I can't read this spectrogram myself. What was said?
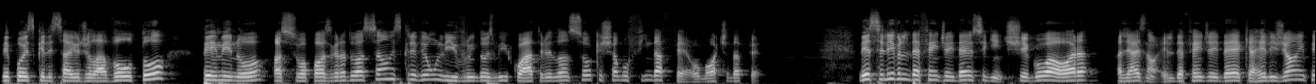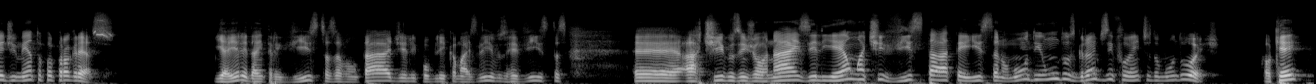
Depois que ele saiu de lá, voltou, terminou a sua pós-graduação, escreveu um livro em 2004, ele lançou que chama O Fim da Fé, ou Morte da Fé. Nesse livro ele defende a ideia seguinte: chegou a hora, aliás, não, ele defende a ideia que a religião é impedimento para o progresso. E aí ele dá entrevistas à vontade, ele publica mais livros, revistas, é, artigos em jornais, ele é um ativista ateísta no mundo e um dos grandes influentes do mundo hoje. Ok?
